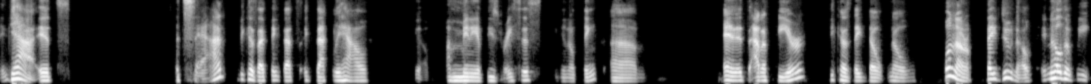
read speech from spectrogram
yeah, it's it's sad because I think that's exactly how you know many of these racists you know think, um, and it's out of fear because they don't know. Well, no, no they do know. They know that we.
